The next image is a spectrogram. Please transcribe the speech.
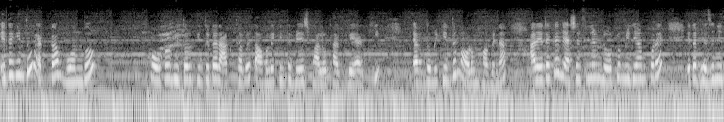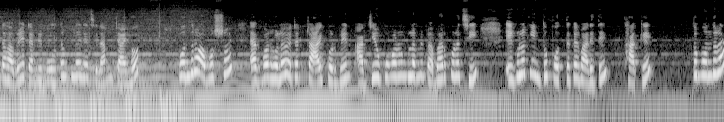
এটা কিন্তু একটা বন্ধ কৌটোর ভিতর কিন্তু এটা রাখতে হবে। তাহলে কিন্তু বেশ ভালো থাকবে আর কি। একদমই কিন্তু নরম হবে না। আর এটাকে গ্যাসের ফ্লেম লো টু মিডিয়াম করে এটা ভেজে নিতে হবে। এটা আমি বলতে ভুলে গেছিলাম। যাই হোক বন্ধুরা, অবশ্যই একবার হলেও এটা ট্রাই করবেন। আর যে উপকরণগুলো আমি ব্যবহার করেছি, এগুলো কিন্তু প্রত্যেকের বাড়িতেই থাকে। তো বন্ধুরা,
